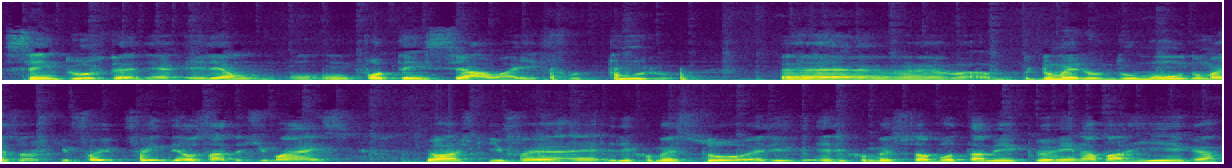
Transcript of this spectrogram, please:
sem dúvida, ele é, ele é um, um, potencial aí futuro é, número um do mundo, mas eu acho que foi, foi endeusado demais. Eu acho que foi, é, ele começou ele, ele começou a botar meio que o rei na barriga,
